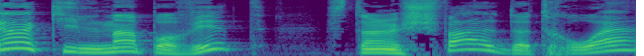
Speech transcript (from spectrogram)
tranquillement, pas vite, c'est un cheval de Troie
